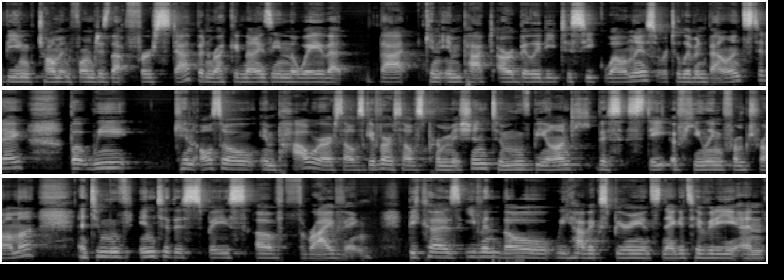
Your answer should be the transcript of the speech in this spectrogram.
being trauma informed is that first step and recognizing the way that that can impact our ability to seek wellness or to live in balance today. But we can also empower ourselves, give ourselves permission to move beyond this state of healing from trauma and to move into this space of thriving. Because even though we have experienced negativity and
